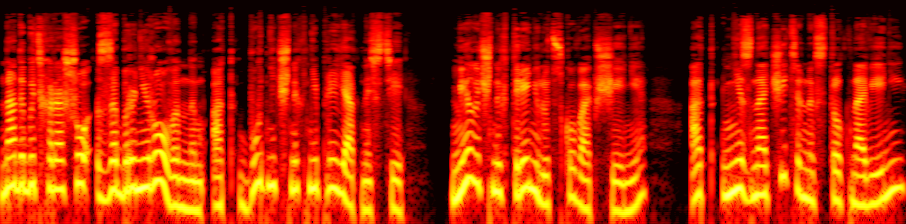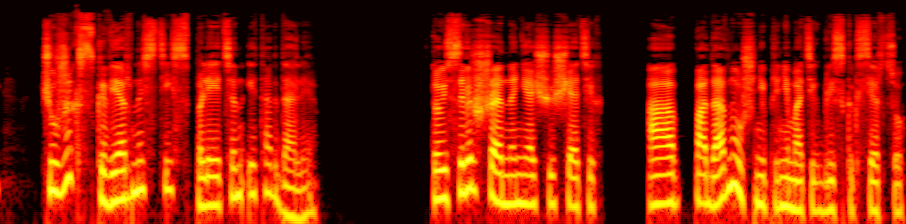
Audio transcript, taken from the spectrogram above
Надо быть хорошо забронированным от будничных неприятностей, мелочных трений людского общения, от незначительных столкновений, чужих скверностей, сплетен и так далее. То есть совершенно не ощущать их, а подавно уж не принимать их близко к сердцу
